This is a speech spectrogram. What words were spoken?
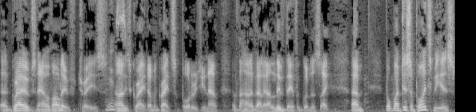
uh, groves now of olive trees. Yes. Oh, it's great. I'm a great supporter, as you know, of the Hunter Valley. I lived there for goodness sake. Um, but what disappoints me is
